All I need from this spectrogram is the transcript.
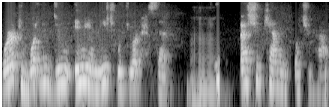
work in what you do in your niche with your ihsan. Mm-hmm. Best you can with what you have.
